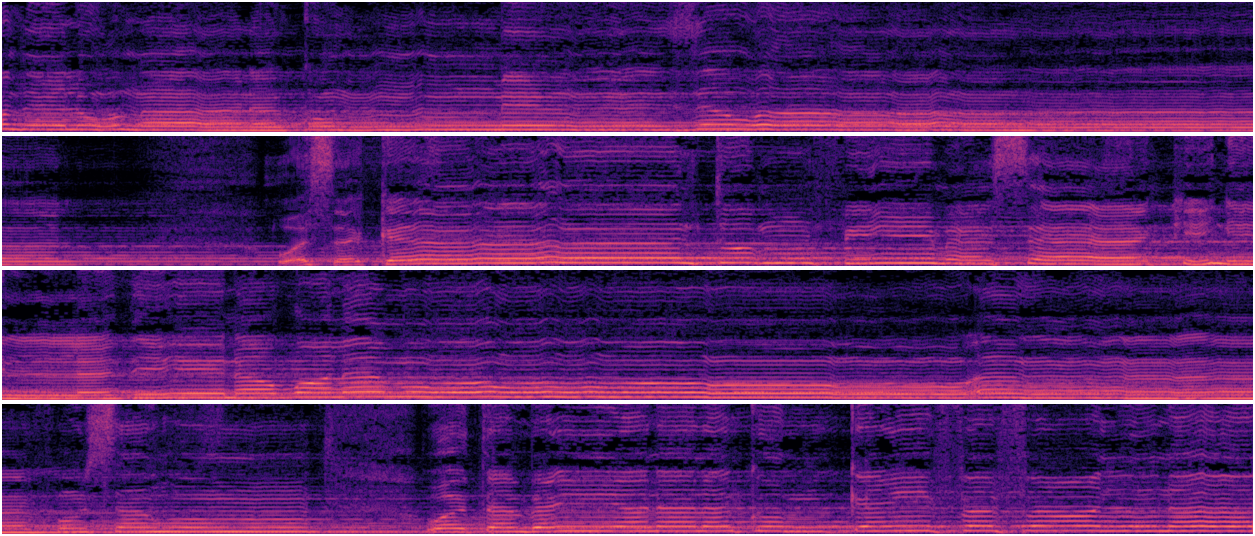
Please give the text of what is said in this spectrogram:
قبل ما لكم من زوال وسكنتم في مساكن الذين ظلموا أنفسهم وتبين لكم كيف فعلنا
